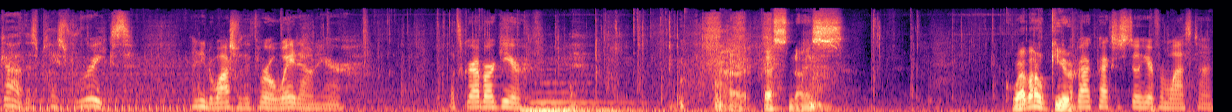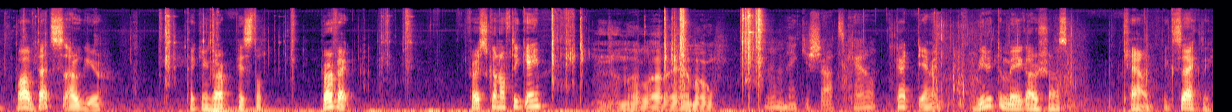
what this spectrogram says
God, this place reeks. I need to watch what they throw away down here. Let's grab our gear. Alright, that's nice. Grab our gear. Our gear. backpacks are still here from last time. Wow, that's our gear. Taking our pistol. Perfect. First gun of the game. Not a lot of ammo. Mm, make your shots count. God damn it. We need to make our shots count. Exactly.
